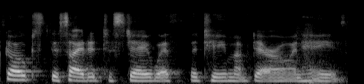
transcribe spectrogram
Scopes decided to stay with the team of Darrow and Hays.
